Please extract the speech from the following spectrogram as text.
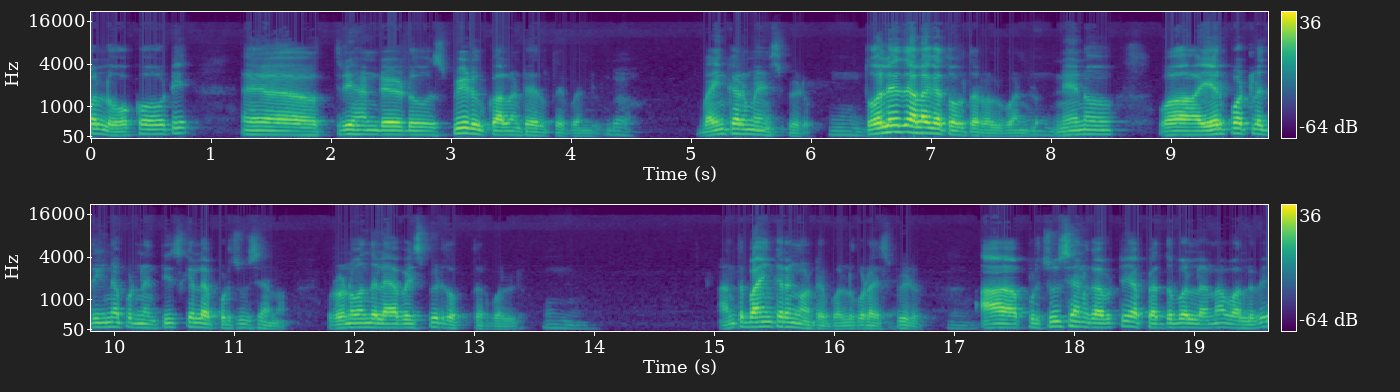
బళ్ళు ఒక్కొక్కటి త్రీ హండ్రెడ్ స్పీడ్ కావాలంటే వెళ్తాయి బండ్లు. భయంకరమైన స్పీడు తోలేది అలాగే తోలుతారు వాళ్ళు బండ్లు. నేను ఎయిర్పోర్ట్లో దిగినప్పుడు నేను తీసుకెళ్ళి అప్పుడు చూశాను. రెండు వందల యాభై స్పీడ్ తొక్కుతారు బళ్ళు. అంత భయంకరంగా ఉంటాయి బళ్ళు కూడా స్పీడ్ అప్పుడు చూశాను కాబట్టి ఆ పెద్ద బళ్ళు అన్న వాళ్ళవి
